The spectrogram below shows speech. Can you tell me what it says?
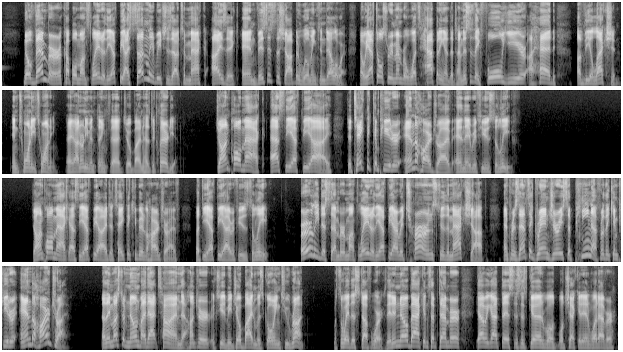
November, a couple of months later, the FBI suddenly reaches out to Mac Isaac and visits the shop in Wilmington, Delaware. Now, we have to also remember what's happening at that time. This is a full year ahead of the election in 2020. I don't even think that Joe Biden has declared yet. John Paul Mack asked the FBI to take the computer and the hard drive, and they refused to leave. John Paul Mack asked the FBI to take the computer and the hard drive, but the FBI refuses to leave. Early December, a month later, the FBI returns to the Mac shop and presents a grand jury subpoena for the computer and the hard drive. Now, they must have known by that time that Hunter, excuse me, Joe Biden was going to run. That's the way this stuff works. They didn't know back in September, yeah, we got this. This is good. We'll, we'll check it in, whatever.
